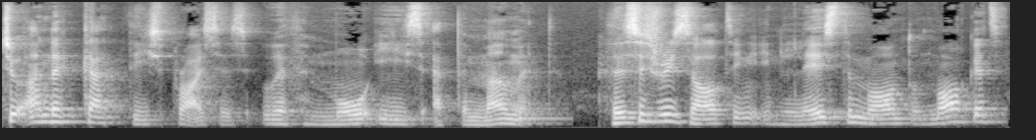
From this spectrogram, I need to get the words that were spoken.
to undercut these prices with more ease at the moment. This is resulting in less demand on markets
